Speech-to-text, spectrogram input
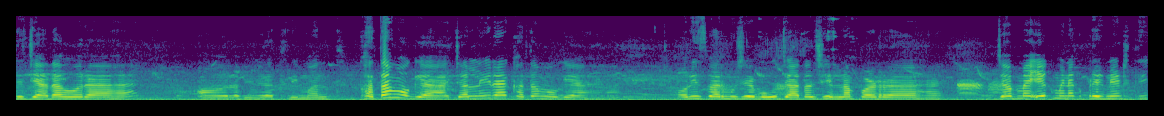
से ज़्यादा हो रहा है और अभी मेरा थ्री मंथ ख़त्म हो गया है। चल नहीं रहा है, ख़त्म हो गया है। और इस बार मुझे बहुत ज़्यादा झेलना पड़ रहा है। जब मैं एक महीना का प्रेग्नेंट थी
